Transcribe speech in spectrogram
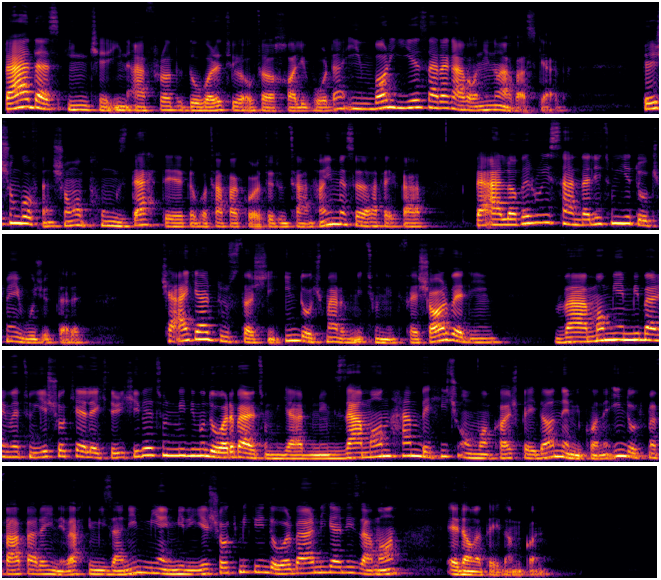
بعد از اینکه این افراد دوباره توی اتاق خالی بردن این بار یه ذره قوانین رو عوض کردن. بهشون گفتن شما 15 دقیقه با تفکراتتون تنهایی مثل دفعه قبل. به علاوه روی صندلیتون یه دکمه وجود داره. که اگر دوست داشتین این دکمه رو می‌تونید فشار بدین و ما میایم میبریمتون یه شوک الکتریکی بهتون میدیم و دوباره براتون میگردونیم. زمان هم به هیچ عنوان کاهش پیدا نمی‌کنه. این دکمه فقط برای اینه. وقتی می‌زنین میایم میرین یه شوک می‌گیرین دوباره برمیگردین زمان ادامه پیدا می‌کنه.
